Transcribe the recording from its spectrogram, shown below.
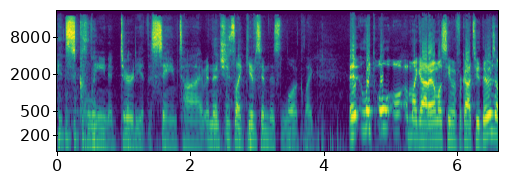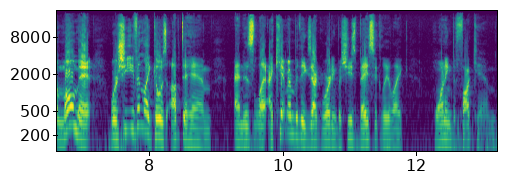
it's clean and dirty at the same time." And then she's like, gives him this look, like, it, like, oh, oh, oh my god, I almost even forgot to. There's a moment where she even like goes up to him and is like, I can't remember the exact wording, but she's basically like wanting to fuck him,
